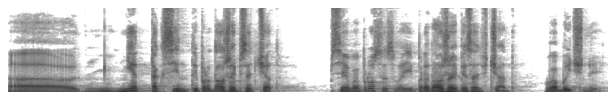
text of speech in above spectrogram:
а, нет, Токсин, ты продолжай писать в чат. Все вопросы свои продолжай писать в чат, в обычный.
